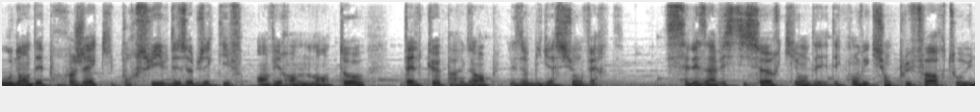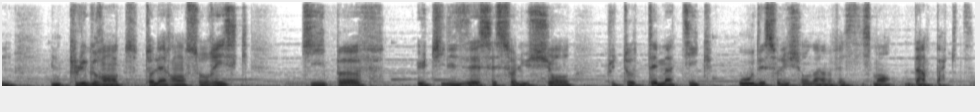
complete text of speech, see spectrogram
ou dans des projets qui poursuivent des objectifs environnementaux tels que par exemple les obligations vertes. C'est les investisseurs qui ont des, convictions plus fortes ou une plus grande tolérance au risque qui peuvent utiliser ces solutions plutôt thématiques ou des solutions d'investissement d'impact.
